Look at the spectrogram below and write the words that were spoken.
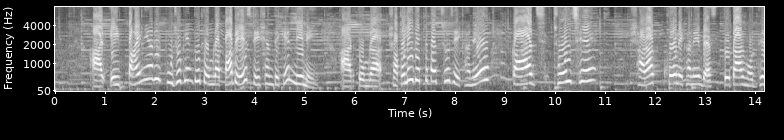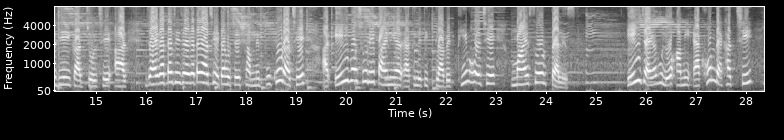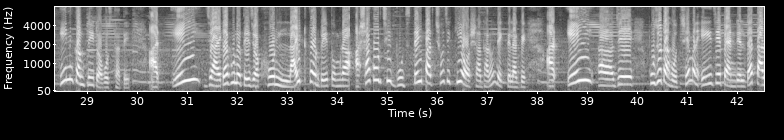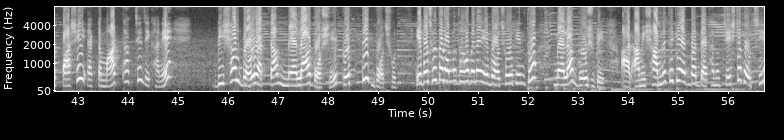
আর এই পাইনিয়ারের পুজো কিন্তু তোমরা পাবে স্টেশন থেকে নেমেই। আর তোমরা সকলেই দেখতে পাচ্ছ যে এখানেও কাজ চলছে। সারাক্ষণ এখানে ব্যস্ততার মধ্যে দিয়েই কাজ চলছে। আর জায়গাটা, যে জায়গাটায় আছে, এটা হচ্ছে সামনে পুকুর আছে। আর এই বছরে পাইনিয়ার অ্যাথলেটিক ক্লাবের থিম হয়েছে মাইসোর প্যালেস এই জায়গাগুলো আমি এখন দেখাচ্ছি ইনকমপ্লিট অবস্থাতে। আর এই জায়গাগুলোতে যখন লাইট পড়বে, তোমরা আশা করছি বুঝতেই পারছ যে কি অসাধারণ দেখতে লাগবে। আর এই যে পুজোটা হচ্ছে মানে এই যে প্যান্ডেলটা, তার পাশেই একটা মাঠ থাকছে যেখানে বিশাল বড় একটা মেলা বসে প্রত্যেক বছর। এবছর তার অন্যথা হবে না, এবছরও কিন্তু মেলা বসবে। আর আমি সামনে থেকে একবার দেখানোর চেষ্টা করছি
